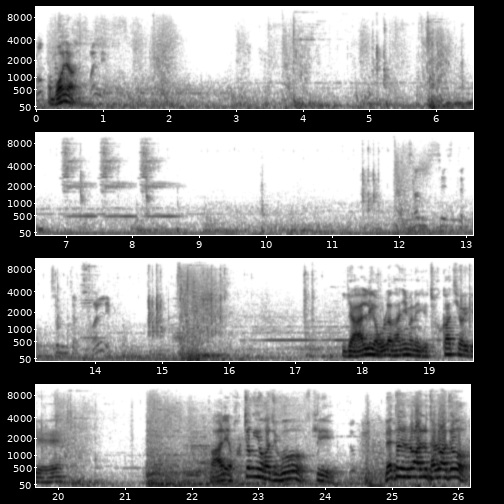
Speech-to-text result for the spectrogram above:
아, 뭐하냐. 이게 알리가 올라다니면 이게 좆같아요 이게. 아, 알리가 확정이어가지고 스킬이. 랜턴 일로 알로 달려와줘.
